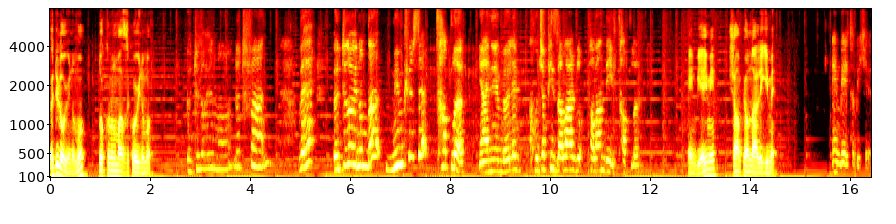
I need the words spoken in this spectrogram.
Ödül oyunu mu, dokunulmazlık oyunu mu? Ödül oyunu lütfen. Ve ödül oyununda mümkünse tatlı. Yani böyle koca pizzalar falan değil tatlı. NBA mi, Şampiyonlar Ligi mi? NBA tabii ki.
